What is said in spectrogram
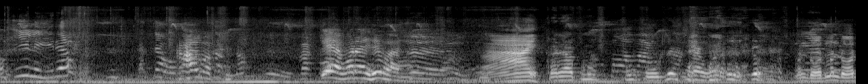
เอาอีหลีเด้อเจ้าเอามาแก้บ่ได้เด้อบัดกระดาษผู้ผู้ปลูกเรื่องแซวไว้มันโดนมันโดน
